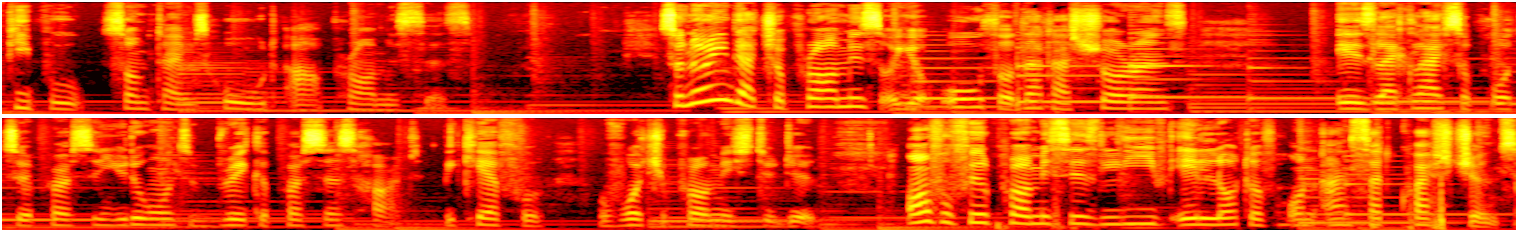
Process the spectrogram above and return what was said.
people sometimes hold our promises so, knowing that your promise or your oath or that assurance is like life support to a person, you don't want to break a person's heart. Be careful of what you promise to do. Unfulfilled promises leave a lot of unanswered questions,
